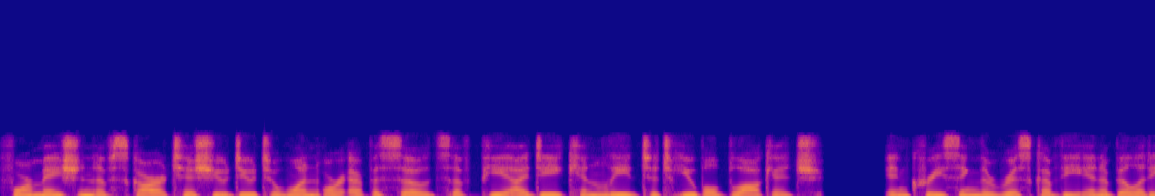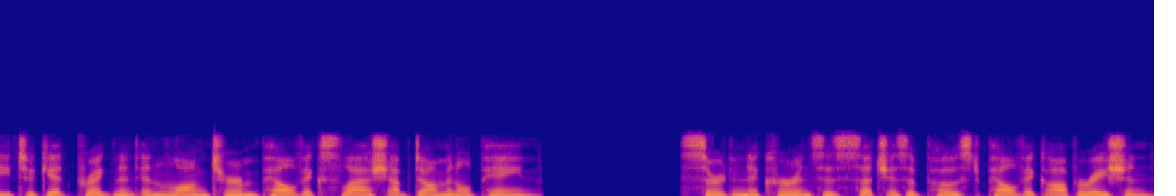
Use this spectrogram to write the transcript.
Formation of scar tissue due to one or episodes of PID can lead to tubal blockage, increasing the risk of the inability to get pregnant and long-term pelvic-slash-abdominal pain. Certain occurrences such as a post-pelvic operation,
